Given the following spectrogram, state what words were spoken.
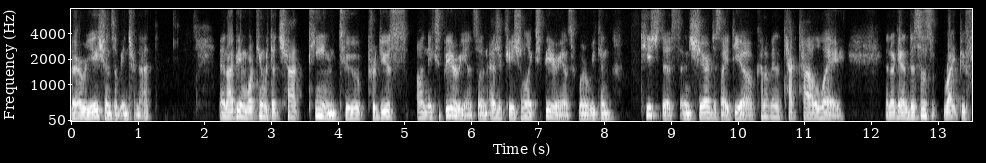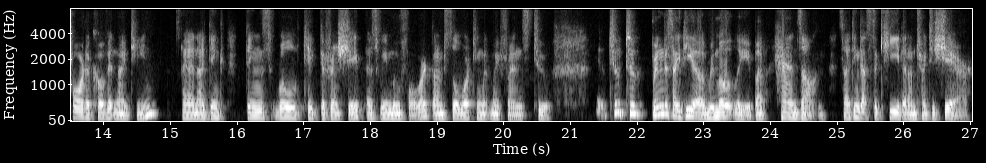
variations of internet. And I've been working with the chat team to produce an experience, an educational experience where we can teach this and share this idea kind of in a tactile way. And again, this is right before the COVID-19. And I think things will take different shape as we move forward, but I'm still working with my friends to to to bring this idea remotely but hands on. So I think that's the key that I'm trying to share.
